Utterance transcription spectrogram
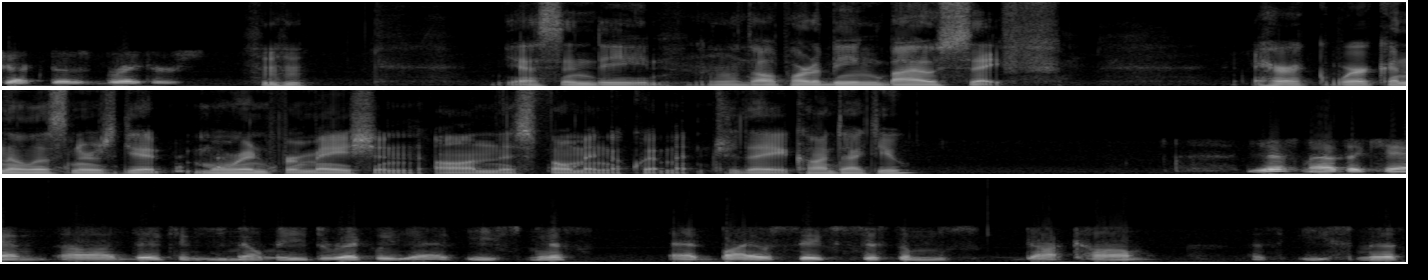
check those breakers. yes, indeed. Well, it's all part of being biosafe. Eric, where can the listeners get more information on this foaming equipment? Should they contact you? Yes, Matt, they can. Uh, they can email me directly at esmith at biosafesystems.com. That's esmith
